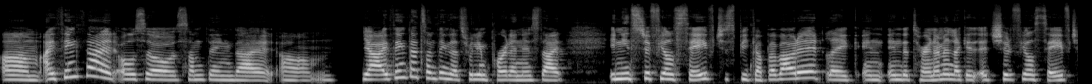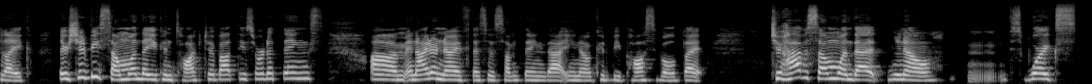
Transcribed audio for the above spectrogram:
um, I think that also something that um, yeah, I think that's something that's really important is that it needs to feel safe to speak up about it, like in in the tournament, like it, it should feel safe to like there should be someone that you can talk to about these sort of things. Um, and I don't know if this is something that, you know, could be possible, but to have someone that, you know, works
